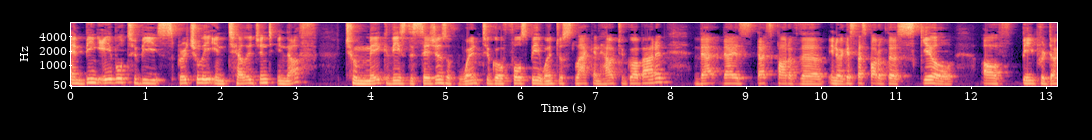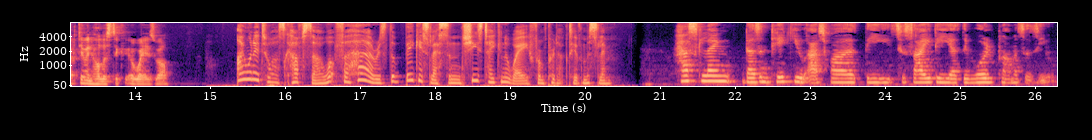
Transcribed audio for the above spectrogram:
And being able to be spiritually intelligent enough to make these decisions of when to go full speed, when to slack, and how to go about it. That that is that's part of the you know I guess that's part of the skill of being productive in holistic way as well. I wanted to ask Hafsa what for her is the biggest lesson she's taken away from Productive Muslim hustling doesn't take you as far as the society as the world promises you.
